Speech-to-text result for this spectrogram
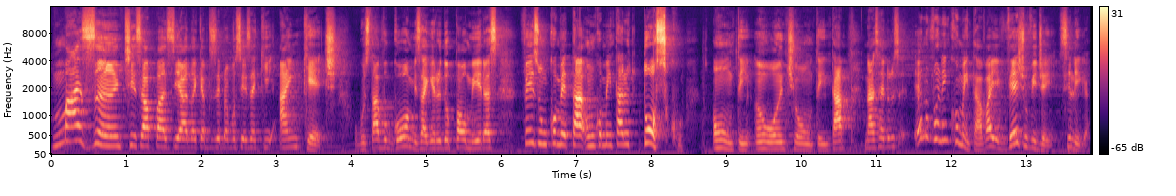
Mas antes, rapaziada, quero dizer para vocês aqui a enquete. O Gustavo Gomes, zagueiro do Palmeiras, fez um comentário, um comentário tosco ontem ou anteontem, tá? Nas redes... Eu não vou nem comentar, vai, veja o vídeo aí, se liga.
